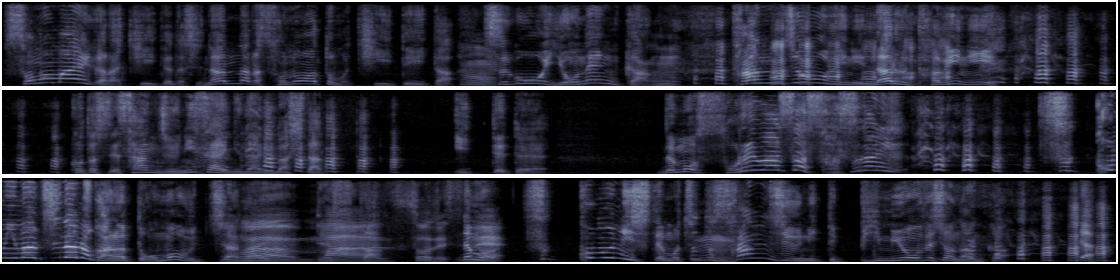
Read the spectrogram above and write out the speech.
その前から聞いてたしなんならその後も聞いていた、うん。都合4年間誕生日になるたびに今年で32歳になりました。って言ってて。でもそれはささすがにツッコみ待ちなのかなと思うじゃまあないですか。まあそうですでもね突っ込むにしてもちょっとうん。32って微妙でしょなんか。いや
